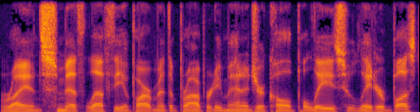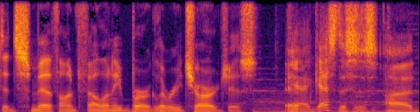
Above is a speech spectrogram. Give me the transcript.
Ryan Smith left the apartment, the property manager called police, who later busted Smith on felony burglary charges. Hey, I guess this is a,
